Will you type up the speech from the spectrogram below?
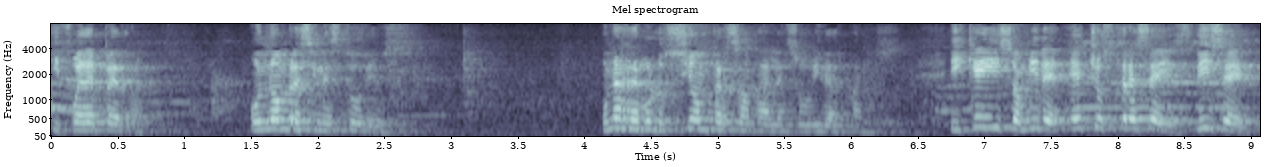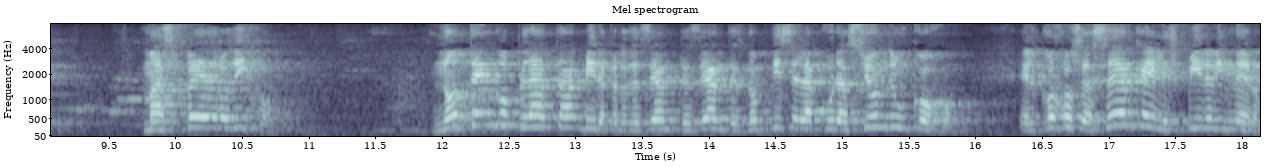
y fue de Pedro, un hombre sin estudios. Una revolución personal en su vida, hermanos. ¿Y qué hizo? Mire, Hechos 3.6 dice, mas Pedro dijo, no tengo plata, mire, pero desde, desde antes, ¿no? dice la curación de un cojo. El cojo se acerca y les pide dinero.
